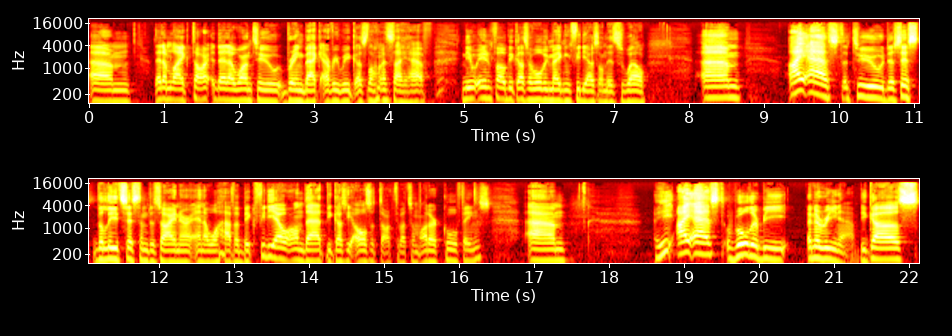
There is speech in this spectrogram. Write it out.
um, that I'm like tar- that I want to bring back every week as long as I have new info because I will be making videos on this as well. Um, I asked to the sys- the lead system designer, and I will have a big video on that because he also talked about some other cool things. Um, he, I asked, will there be an arena? Because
